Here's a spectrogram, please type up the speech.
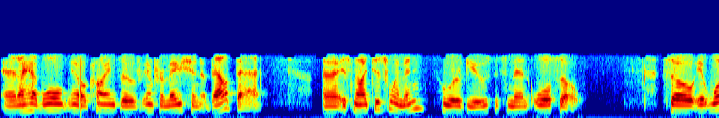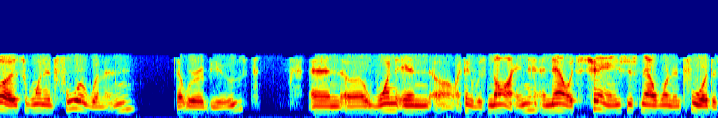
and I have all you know kinds of information about that. Uh, it's not just women who are abused; it's men also. So it was one in four women that were abused, and uh, one in uh, I think it was nine, and now it's changed. It's now one in four, the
